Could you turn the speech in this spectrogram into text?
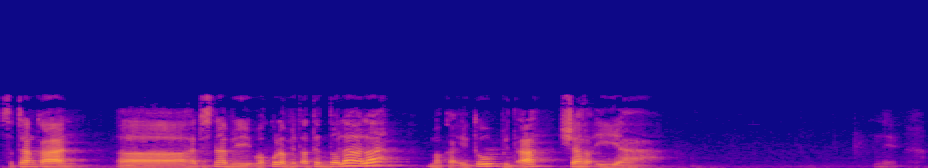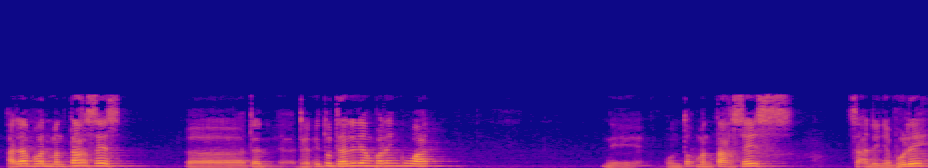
Sedangkan uh, hadis Nabi wa kullu bid'atin dhalalah maka itu bid'ah syar'iyah. Adapun mentaksis uh, dan dan itu dalil yang paling kuat. Ini untuk mentaksis seandainya boleh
